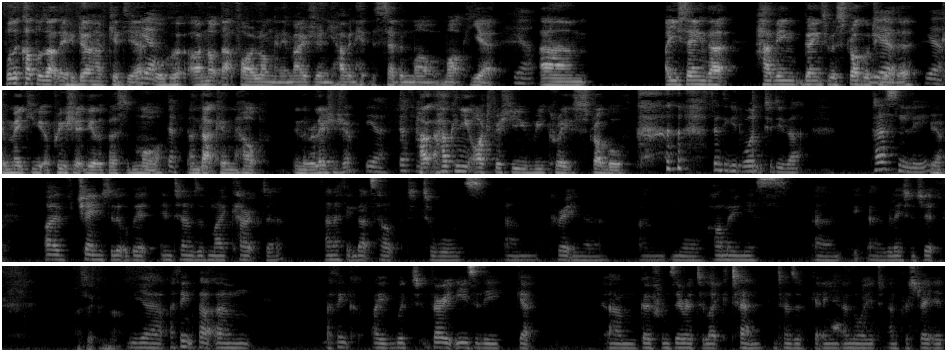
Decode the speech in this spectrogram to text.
for the couples out there who don't have kids yet Yeah. or who are not that far along in their marriage journey, haven't hit the seven mile mark yet, Yeah, um, are you saying that having going through a struggle together yeah, can make you appreciate the other person more definitely. and that can help in the relationship? yeah, definitely. How, how can you artificially recreate struggle? I don't think you'd want to do that. Personally, Yeah. I've changed a little bit in terms of my character, and I think that's helped towards um, creating a um, more harmonious um, uh, relationship. I second that. Yeah, I think that um, I think I would very easily get um, go from zero to like ten in terms of getting annoyed and frustrated,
